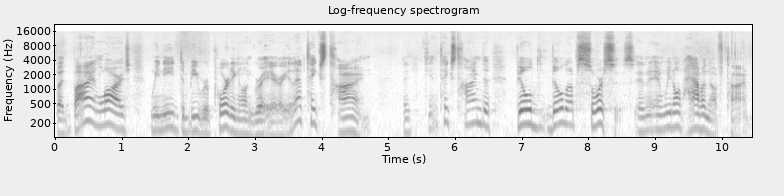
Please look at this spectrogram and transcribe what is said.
But by and large, we need to be reporting on gray area. That takes time. It, it takes time to build, build up sources, and, and we don't have enough time.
